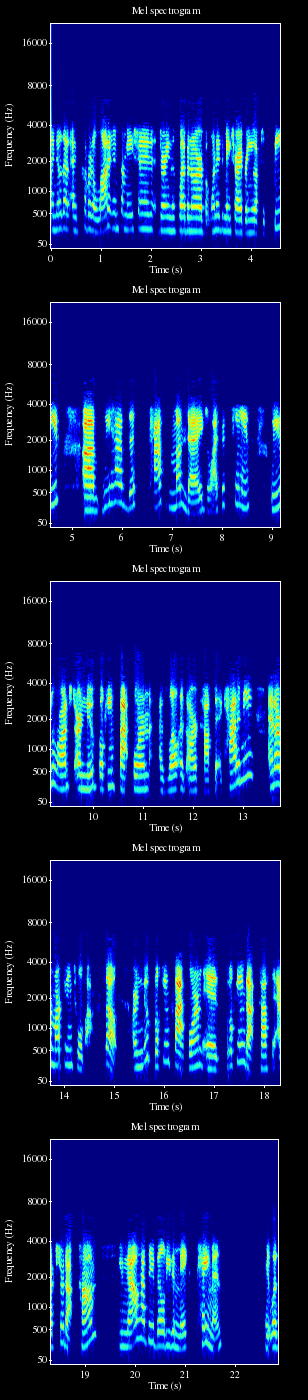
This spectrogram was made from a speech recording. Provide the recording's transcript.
I know that I've covered a lot of information during this webinar, but wanted to make sure I bring you up to speed. Um, we have this past Monday, July 15th, we launched our new booking platform as well as our Costa Academy and our marketing toolbox. So our new booking platform is booking.costaextra.com. You now have the ability to make payments. It was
